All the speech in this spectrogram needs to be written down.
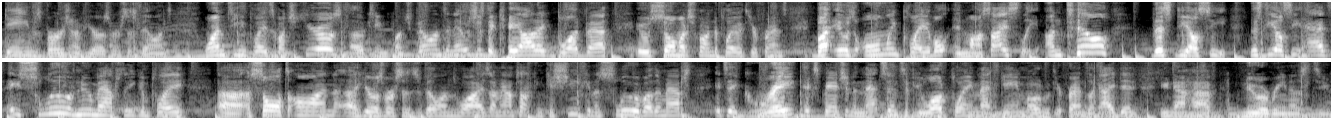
game's version of Heroes versus Villains. One team plays a bunch of heroes, other team a bunch of villains, and it was just a chaotic bloodbath. It was so much fun to play with your friends, but it was only playable in Mos Eisley until this DLC. This DLC adds a slew of new maps that you can play uh, Assault on, uh, Heroes versus Villains wise. I mean, I'm talking Kashyyyk and a slew of other maps. It's a great expansion in that sense. If you love playing that game mode with your friends like I did, you now have new arenas to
